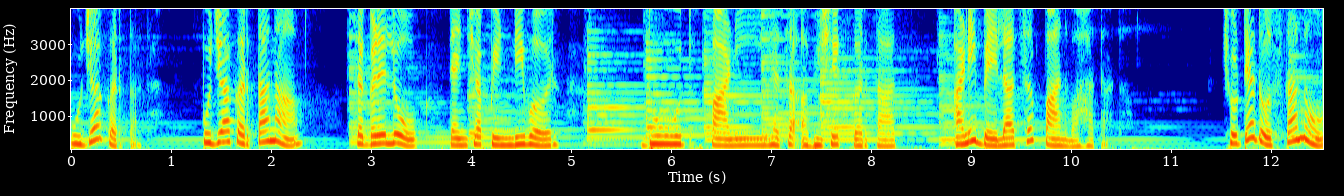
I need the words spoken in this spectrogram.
पूजा करतात. पूजा करताना सगळे लोक त्यांच्या पिंडीवर दूध पाणी ह्याचा अभिषेक करतात आणि बेलाचं पान वाहतात. छोट्या दोस्तांनो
